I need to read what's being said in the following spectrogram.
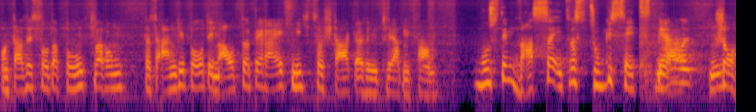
Und das ist so der Punkt, warum das Angebot im Outdoor-Bereich nicht so stark erhöht werden kann. Muss dem Wasser etwas zugesetzt werden? Ja. Schon.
